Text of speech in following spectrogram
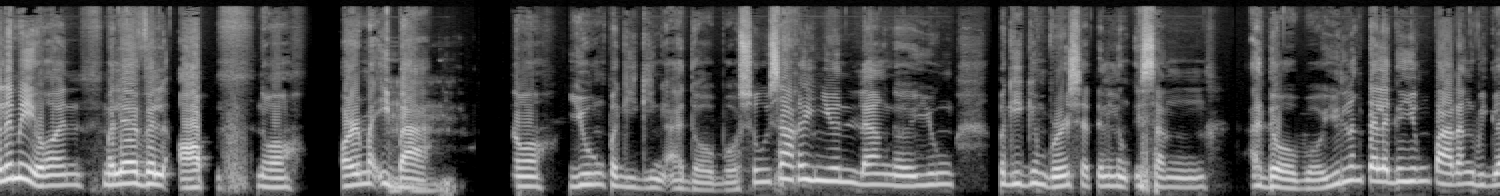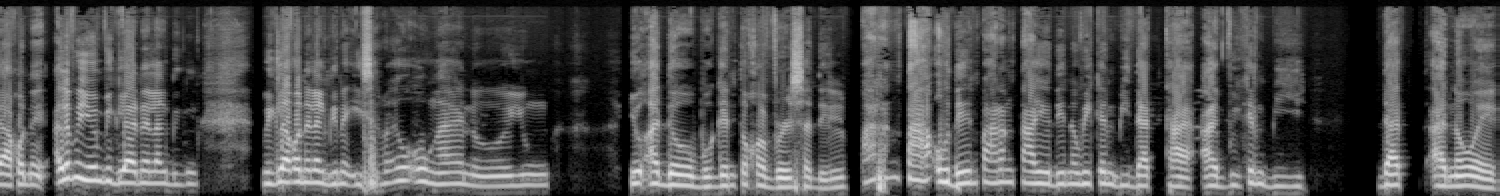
alam mo yun, ma-level up 'no, or maiba Mm. 'no, yung pagiging adobo. So, sa'kin yun lang 'no, yung pagiging versatile nung isang adobo, yun lang talaga yung parang bigla ko na alam mo yun, bigla na lang din bigla ko na lang din naisip, ay oo nga 'no, yung yung adobo ganito ka-versatile, parang tao din, parang tayo din na we can be that ka ah, we can be that ano, eh,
